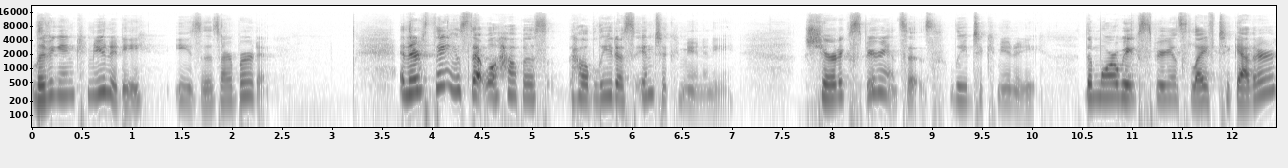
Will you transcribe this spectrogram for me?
Living in community eases our burden. And there are things that will help us help lead us into community. Shared experiences lead to community. The more we experience life together,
